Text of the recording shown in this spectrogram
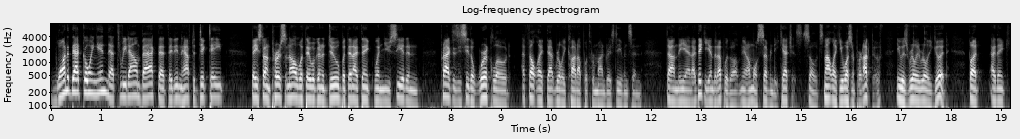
wanted that going in, that three down back, that they didn't have to dictate based on personnel what they were going to do. But then I think when you see it in practice, you see the workload. I felt like that really caught up with Rhamondre Stevenson down the end. I think he ended up with uh, you know almost 70 catches. So it's not like he wasn't productive. He was really really good. But I think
